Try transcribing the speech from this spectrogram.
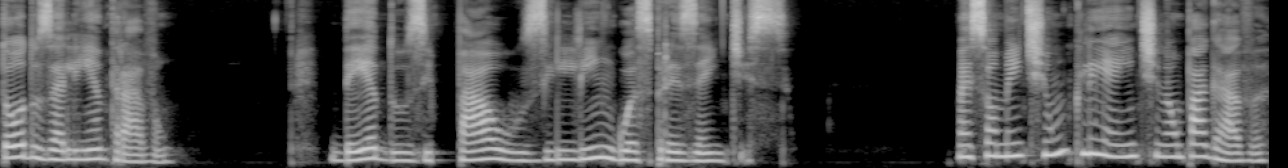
Todos ali entravam. dedos e paus e línguas presentes. Mas somente um cliente não pagava.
